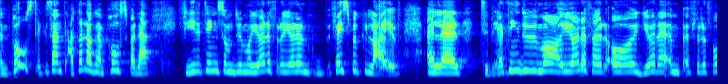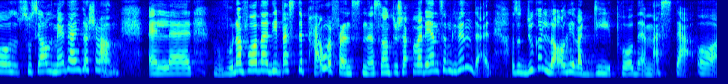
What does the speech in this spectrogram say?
en post. ikke sant? Jeg kan lage en post bare fire ting som du må gjøre for å gjøre Facebook live. Eller tre ting du må gjøre for å, gjøre, for å få sosiale medieengasjement. Eller hvordan få deg de beste powerfriendsene, sånn at du slipper å være ensom gründer. Altså, du kan lage verdi på det meste. Og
